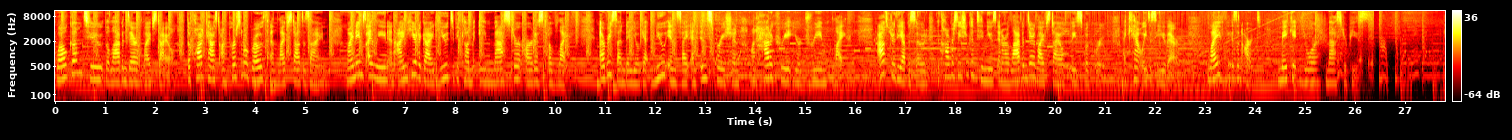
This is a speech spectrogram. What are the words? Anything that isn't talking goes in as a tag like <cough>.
Welcome to The Lavendaire Lifestyle, the podcast on personal growth and lifestyle design. My name's Aileen, and I'm here to guide you to become a master artist of life. Every Sunday, you'll get new insight and inspiration on how to create your dream life. After the episode, the conversation continues in our Lavendaire Lifestyle Facebook group. I can't wait to see you there. Life is an art. Make it your masterpiece.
